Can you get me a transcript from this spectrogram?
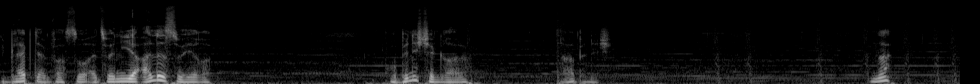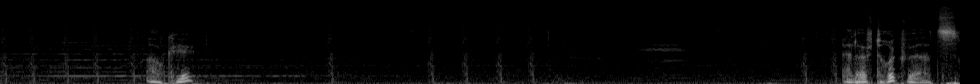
Die bleibt einfach so, als wenn hier alles wäre. Wo bin ich denn gerade? Da bin ich. Na? Ah, okay. Er läuft rückwärts.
